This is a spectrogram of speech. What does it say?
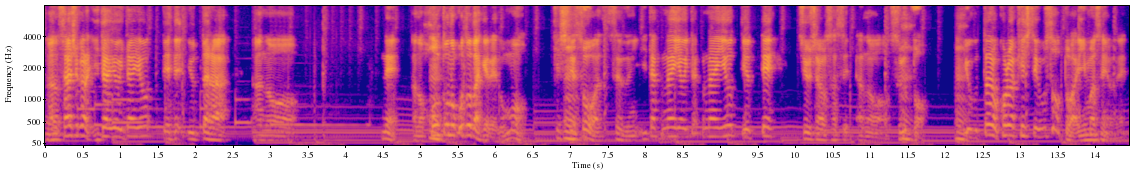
うん、あの最初から痛いよ、痛いよって言ったら、あの、ね、あの本当のことだけれども、決してそうはせずに、痛くないよ、痛くないよって言って、注射をさせ、あの、すると。言ったら、これは決して嘘とは言いませんよね。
